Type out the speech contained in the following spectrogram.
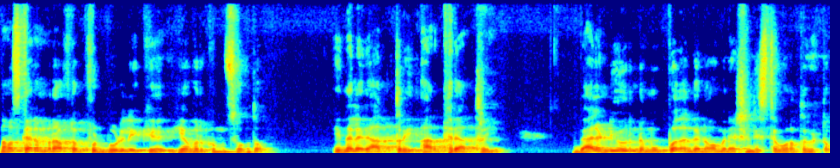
നമസ്കാരം റാഫ്റ്റ് ഫുട്ബോളിലേക്ക് ഏവർക്കും സ്വാഗതം. ഇന്നലെ രാത്രി അർദ്ധരാത്രി വാലണ്ടിയോറിന്റെ മുപ്പതംഗ നോമിനേഷൻ ലിസ്റ്റ് പുറത്തുവിട്ടു.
